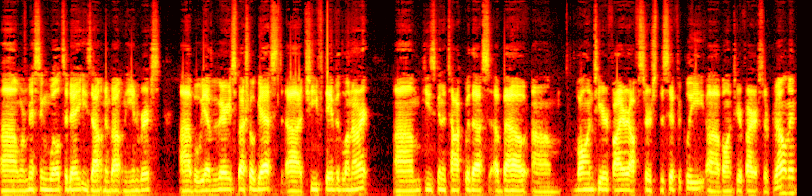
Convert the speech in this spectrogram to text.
Uh, we're missing Will today. He's out and about in the universe. Uh, but we have a very special guest, uh, Chief David Lenart. Um, he's going to talk with us about um, volunteer fire officer specifically, uh, volunteer fire officer development.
